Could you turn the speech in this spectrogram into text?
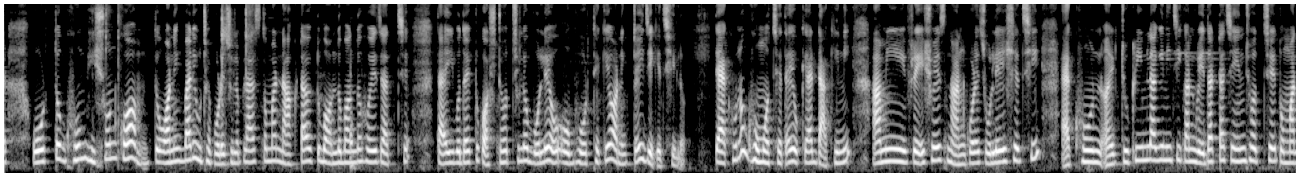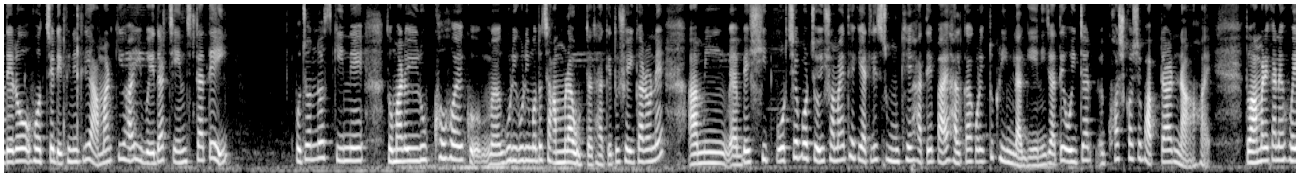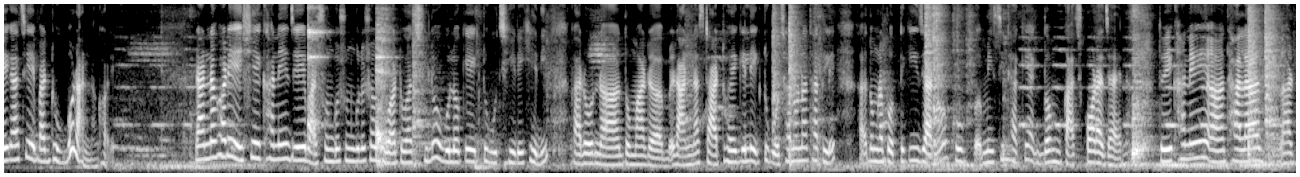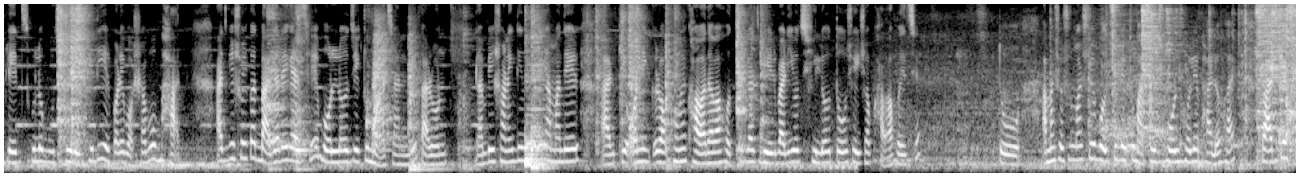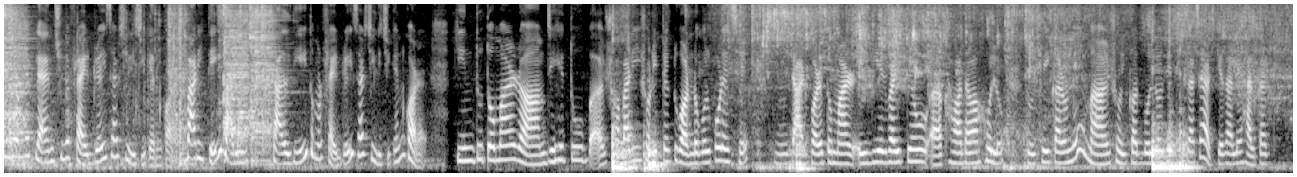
ওর তো ঘুম ভীষণ কম, তো অনেকবারই উঠে পড়েছিল। প্লাস তোমার নাকটাও একটু বন্ধ বন্ধ হয়ে যাচ্ছে, তাই বোধহয় একটু কষ্ট হচ্ছিল বলেও ও ভোর থেকে অনেকটাই জেগেছিল। তো এখনও ঘুমোচ্ছে, তাই ওকে আর ডাকিনি। আমি ফ্রেশ হয়ে স্নান করে চলে এসেছি। এখন একটু ক্রিম লাগিয়ে নিচ্ছি কারণ ওয়েদারটা চেঞ্জ হচ্ছে, তোমাদেরও হচ্ছে ডেফিনেটলি আমার কি হয়, এই ওয়েদার চেঞ্জটাতেই প্রচণ্ড স্কিনে তোমার ওই রুক্ষ হয়ে গুড়ি গুড়ি মতো চামড়া উঠতে থাকে। তো সেই কারণে আমি বেশ শীত পড়ছে পড়ছে ওই সময় থেকে অ্যাটলিস্ট মুখে হাতে পায়ে হালকা করে একটু ক্রিম লাগিয়ে নিই যাতে ওইটার খসখসে ভাবটা আর না হয়। তো আমার এখানে হয়ে গেছে, এবার ঢুকবো রান্নাঘরে। রান্নাঘরে এসে এখানে যে বাসন কোসনগুলো সব ধোয়া টোয়া ছিল, ওগুলোকে একটু গুছিয়ে রেখে দিই। কারণ তোমার রান্না স্টার্ট হয়ে গেলে একটু গোছানো না থাকলে তোমরা প্রত্যেকেই জানো খুব মেসি থাকে, একদম কাজ করা যায় না। তো এখানে থালা আর প্লেটসগুলো গুছিয়ে রেখে দিই, এরপরে বসাবো ভাত। আজকে সৈকত বাজারে গেছে, বলল যে একটু মাছ আনবে, কারণ বেশ অনেক দিন ধরেই আমাদের আর কি অনেক রকমের খাওয়া দাওয়া হচ্ছে প্লাস বিয়ের বাড়িও ছিল, তো সেই সব খাওয়া হয়েছে। তো আমার শ্বশুরমশাইও বলছিল একটু মাছের ঝোল হলে ভালো হয়। তো আজকে অ্যাকচুয়ালি আমাদের প্ল্যান ছিল ফ্রাইড রাইস আর চিলি চিকেন করার। বাড়িতেই বাড়ির চাল দিয়েই তোমার ফ্রাইড রাইস আর চিলি চিকেন করার। কিন্তু তোমার যেহেতু সবারই শরীরটা একটু গণ্ডগোল করেছে তারপরে তোমার এই বিয়ের বাড়িতেও খাওয়া দাওয়া হলো। তো সেই কারণে সৈকত বলল যে ঠিক আছে, আজকে তাহলে হালকা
